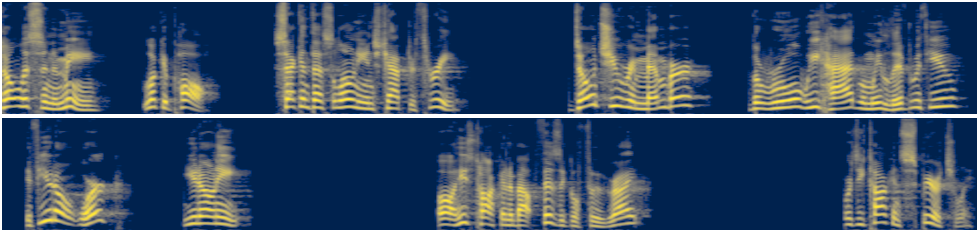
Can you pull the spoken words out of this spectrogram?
don't listen to me. Look at Paul. Second Thessalonians chapter 3. Don't you remember the rule we had when we lived with you? If you don't work, you don't eat. Oh, he's talking about physical food, right? Or is he talking spiritually?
